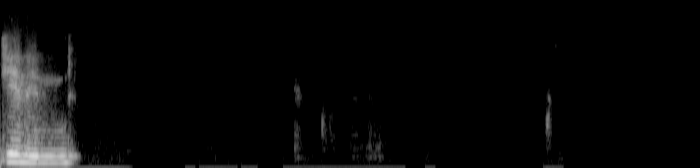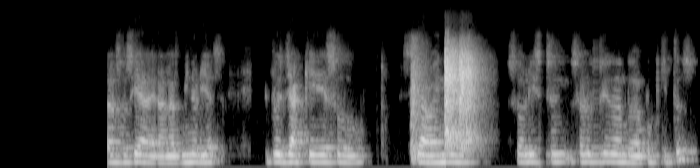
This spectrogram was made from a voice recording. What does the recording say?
tienen la sociedad eran las minorías, y pues ya que eso se ha venido solu- solucionando de a poquitos,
